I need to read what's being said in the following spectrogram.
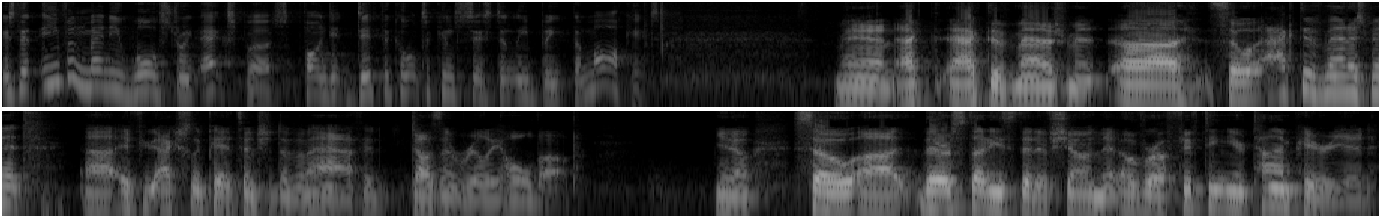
is that even many Wall Street experts find it difficult to consistently beat the market. Man, act, active management. Uh, so, active management, uh, if you actually pay attention to the math, it doesn't really hold up. You know, so uh, there are studies that have shown that over a 15 year time period,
